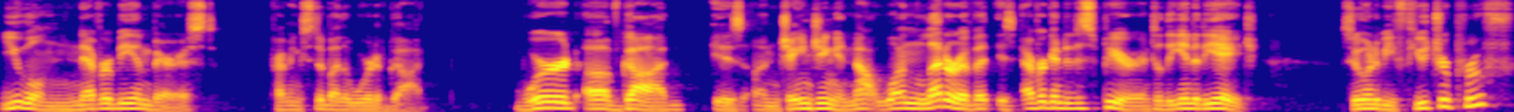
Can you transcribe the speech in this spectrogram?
you will never be embarrassed for having stood by the word of God. Word of God is unchanging and not one letter of it is ever going to disappear until the end of the age. So you want to be future proof?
